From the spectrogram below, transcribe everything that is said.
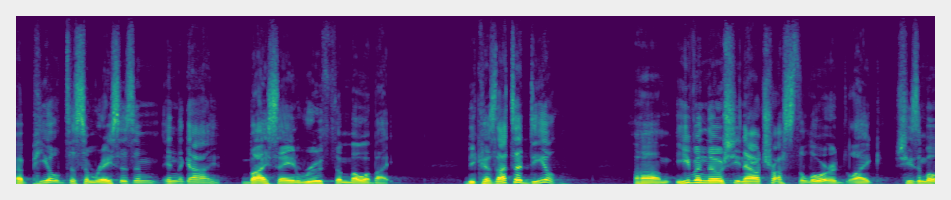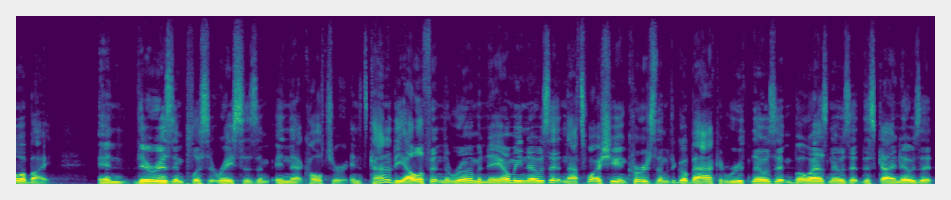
appealed to some racism in the guy by saying Ruth the Moabite because that's a deal. Um, even though she now trusts the Lord, like she's a Moabite. And there is implicit racism in that culture. And it's kind of the elephant in the room. And Naomi knows it. And that's why she encouraged them to go back. And Ruth knows it. And Boaz knows it. This guy knows it.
